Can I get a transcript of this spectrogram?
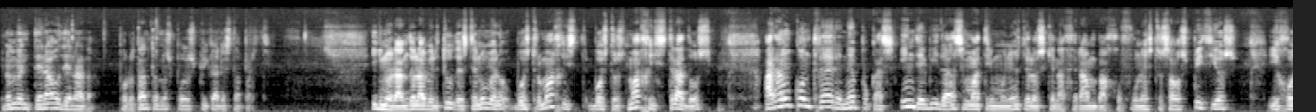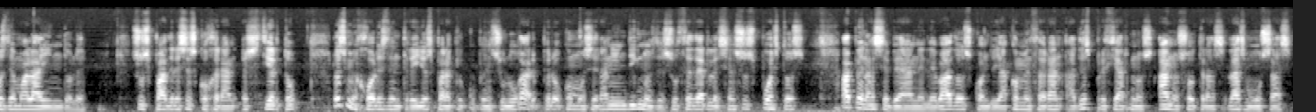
No me he enterado de nada, por lo tanto no os puedo explicar esta parte. Ignorando la virtud de este número, vuestros magistrados harán contraer en épocas indebidas matrimonios de los que nacerán bajo funestos auspicios, hijos de mala índole, sus padres escogerán, es cierto, los mejores de entre ellos para que ocupen su lugar, pero como serán indignos de sucederles en sus puestos, apenas se vean elevados cuando ya comenzarán a despreciarnos a nosotras, las musas,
